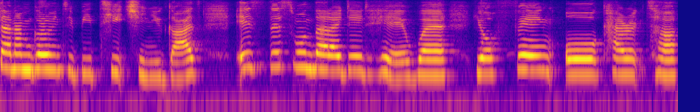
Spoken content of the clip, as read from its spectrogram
that I'm going to be teaching you guys is this one that I did here where your thing or character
